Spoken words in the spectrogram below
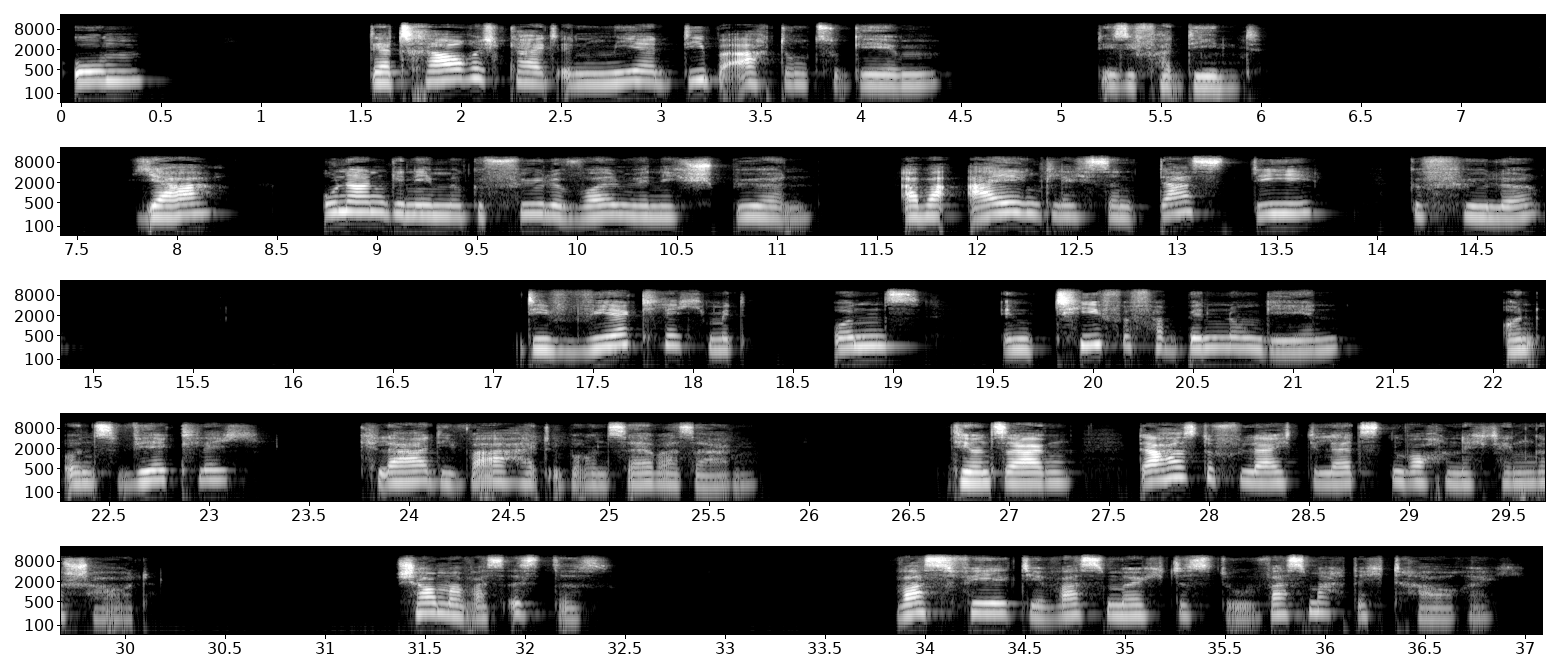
um der Traurigkeit in mir die Beachtung zu geben, die sie verdient. Ja, Unangenehme Gefühle wollen wir nicht spüren, aber eigentlich sind das die Gefühle, die wirklich mit uns in tiefe Verbindung gehen und uns wirklich klar die Wahrheit über uns selber sagen. Die uns sagen, da hast du vielleicht die letzten Wochen nicht hingeschaut. Schau mal, was ist es? Was fehlt dir? Was möchtest du? Was macht dich traurig?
